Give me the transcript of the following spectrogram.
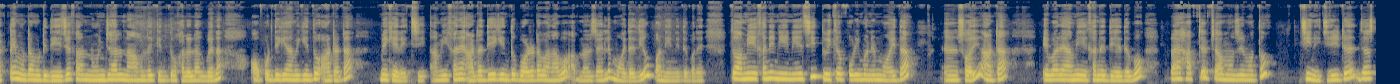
একটাই মোটামুটি দিয়েছে কারণ নুন ঝাল না হলে কিন্তু ভালো লাগবে না। অপর দিকে আমি কিন্তু আটাটা মেখে নিচ্ছি। আমি এখানে আটা দিয়ে কিন্তু পরোটা বানাবো, আপনারা চাইলে ময়দা দিয়েও বানিয়ে নিতে পারেন। তো আমি এখানে নিয়ে নিয়েছি দুই কাপ পরিমাণের ময়দা সরি আটা। এবারে আমি এখানে দিয়ে দেব প্রায় হাফ চাপ চামচের মতো চিনি। চিনিটা জাস্ট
